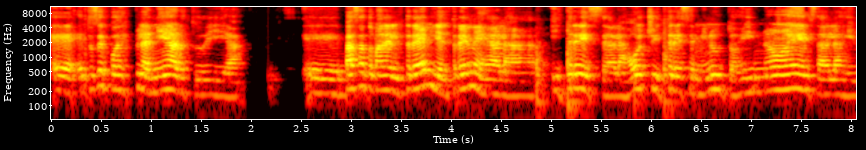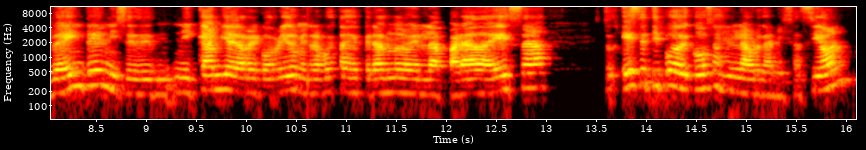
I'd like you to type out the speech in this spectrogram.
Eh, entonces puedes planear tu día. Eh, vas a tomar el tren y el tren es a las y 13, a las 8 y 13 minutos, y no es a las y 20, ni, se, ni cambia de recorrido mientras vos estás esperando en la parada esa. Ese tipo de cosas en la organización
